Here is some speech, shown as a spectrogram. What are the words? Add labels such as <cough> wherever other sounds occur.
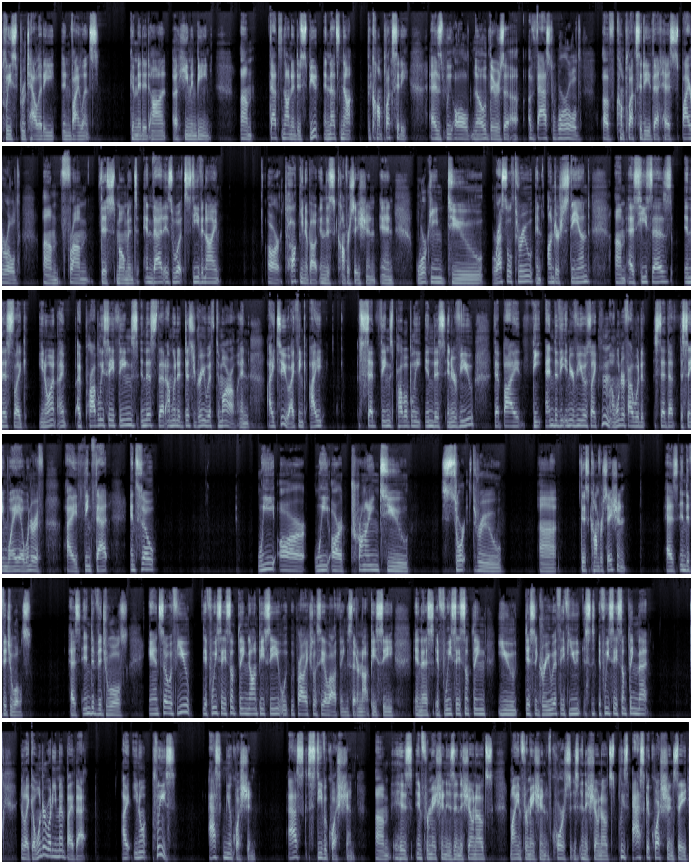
police brutality and violence committed on a human being. Um, that's not a dispute, and that's not the complexity. As we all know, there's a, a vast world of complexity that has spiraled um, from this moment. And that is what Steve and I are talking about in this conversation and working to wrestle through and understand. Um, as he says in this, like, you know what? I, I probably say things in this that I'm going to disagree with tomorrow. And I too, I think I said things probably in this interview that by the end of the interview, I was like, hmm, I wonder if I would have said that the same way. I wonder if I think that. And so we are we are trying to sort through uh, this conversation as individuals, as individuals. And so if you if we say something non-PC, we, we, probably actually say a lot of things that are not PC in this. If we say something you disagree with, if you if we say something that you're like, I wonder what he meant by that. I you know, please ask me a question. Ask Steve a question. Um, his information is in the show notes. My information, of course, is in the show notes. Please ask a question. Say,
